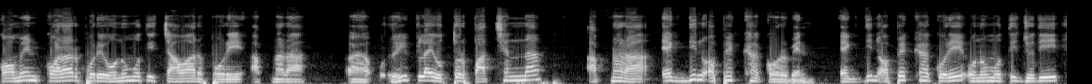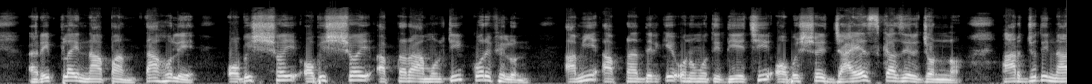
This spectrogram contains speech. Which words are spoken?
কমেন্ট করার পরে, অনুমতি চাওয়ার পরে আপনারা রিপ্লাই উত্তর পাচ্ছেন না, আপনারা একদিন অপেক্ষা করবেন। একদিন অপেক্ষা করে অনুমতি যদি রিপ্লাই না পান, তাহলে অবশ্যই অবশ্যই আপনারা আমলটি করে ফেলুন। আমি আপনাদেরকে অনুমতি দিয়েছি অবশ্যই জায়েজ কাজের জন্য। আর যদি না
